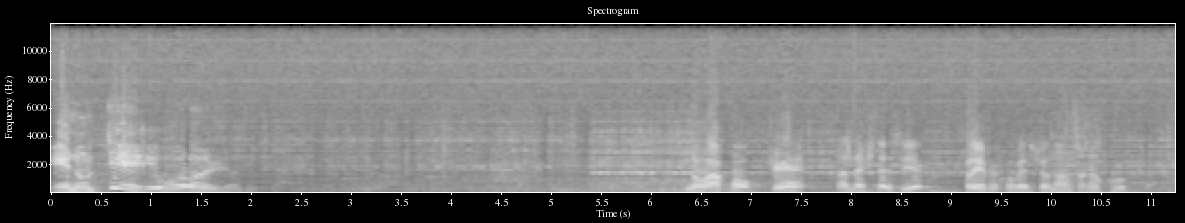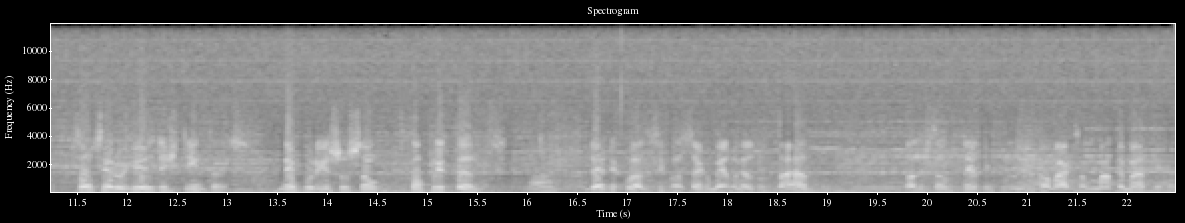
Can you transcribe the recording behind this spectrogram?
e não tire o olho de Não há qualquer anestesia prévia convencional. Não preocupa. São cirurgias distintas, nem por isso são conflitantes. Não. Desde quando se consegue o mesmo resultado, nós estamos dentro, inclusive, de uma máxima matemática.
